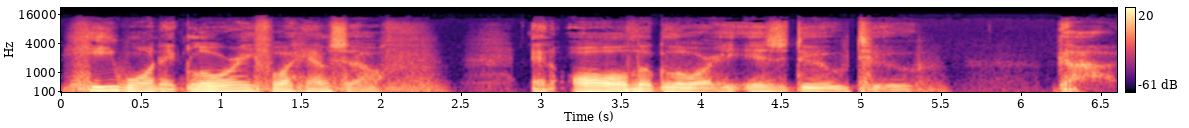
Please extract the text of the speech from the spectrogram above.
He wanted glory for himself, and all the glory is due to God.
